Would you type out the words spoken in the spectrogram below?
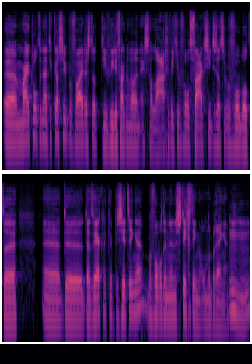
uh, maar klopt inderdaad, die custody providers, dat die bieden vaak nog wel een extra laag. Weet je bijvoorbeeld vaak ziet is dat ze bijvoorbeeld uh, uh, de daadwerkelijke bezittingen bijvoorbeeld in een stichting onderbrengen. Mhm.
